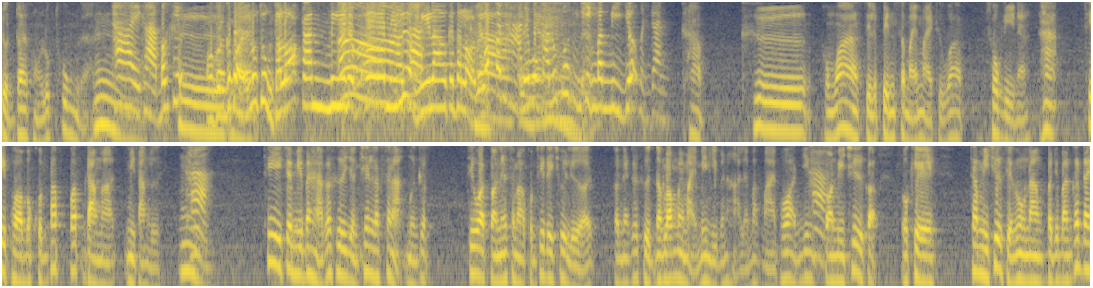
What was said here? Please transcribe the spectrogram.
จุดด้อยของลูกทุ่งเหรออืมใช่ค่ะบางทีคือ บางคนก็บอกว่าลูกทุ่งทะเลาะกันมีเรื่องเอเอออมีเรื่องค่ะมีราวกันตลอดเวลาปัญหาในวงการลูกทุ่งจริง ๆ มันมีเยอะเหมือนกัน ครับ คือผมว่าศิลปินสมัยใหม่ถือว่าโชคดีนะ ฮะที่พอบางคนปั๊บปั๊บดังมามีตังค์เลย อืม ค่ะ ที่จะมีปัญหาก็คืออย่างเช่นลักษณะเหมือนกับที่ว่าตอนนี้สมาคมที่ได้ช่วยเหลือ ตอนนี้ก็คือนักร้องใหม่ๆไม่มีปัญหาอะไรมากมาย เพราะว่ายิ่งค่ะตอนมีชื่อก็โอเค ถ้ามีชื่อเสียงโด่งดังปัจจุบันก็ได้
